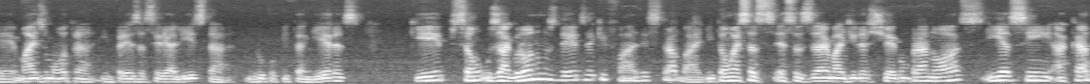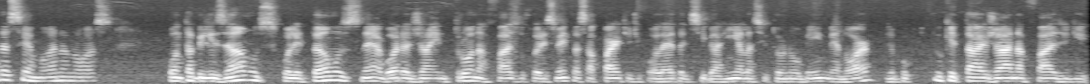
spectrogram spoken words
é, mais uma outra empresa cerealista, Grupo Pitangueiras, que são os agrônomos deles é que fazem esse trabalho. Então essas, essas armadilhas chegam para nós e assim, a cada semana nós contabilizamos, coletamos, né, agora já entrou na fase do florescimento, essa parte de coleta de cigarrinha ela se tornou bem menor, por exemplo, o que está já na fase de,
